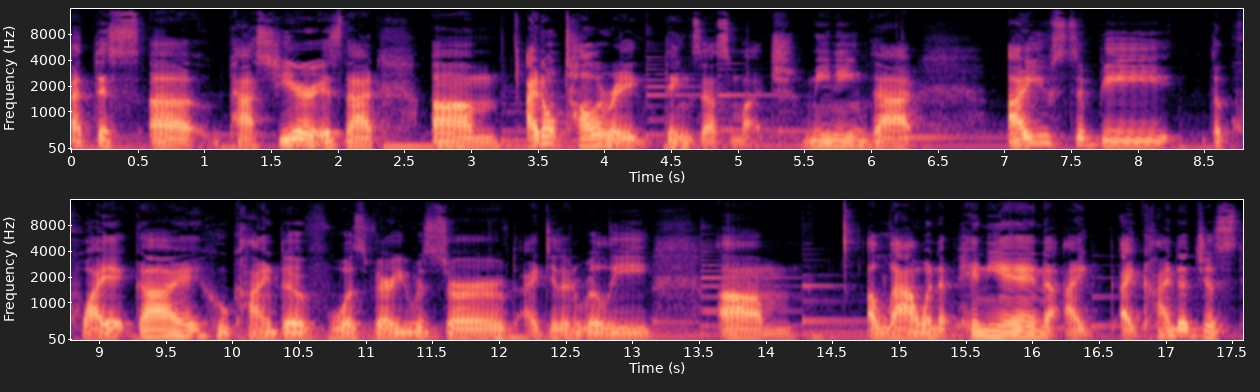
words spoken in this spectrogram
at this uh, past year is that um, I don't tolerate things as much, meaning that I used to be the quiet guy who kind of was very reserved. I didn't really um, allow an opinion. I, I kind of just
